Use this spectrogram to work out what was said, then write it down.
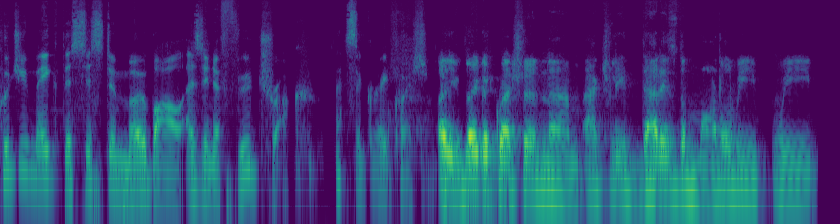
could you make the system mobile as in a food truck? That's a great question. Oh, very good question. Um, actually, that is the model we we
